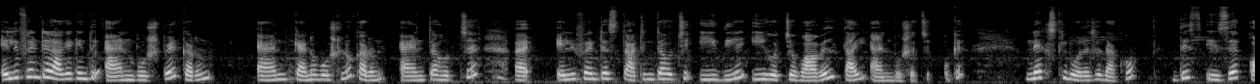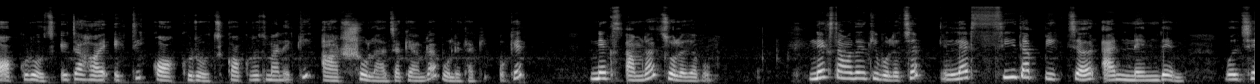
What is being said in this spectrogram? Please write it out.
এলিফেন্টের আগে কিন্তু অ্যান বসবে, কারণ অ্যান কেন বসল? কারণ অ্যানটা হচ্ছে এলিফেন্টের স্টার্টিংটা হচ্ছে ই দিয়ে ই হচ্ছে ভাওয়েল তাই অ্যান বসেছে ওকে নেক্সট কি বলেছে দেখো দিস ইজ এ ককরোচ এটা হয় একটি ককরোচ ককরোচ মানে কি? আরশোলা, যাকে আমরা বলে থাকি ওকে নেক্সট আমরা চলে যাব। নেক্সট আমাদের কি বলেছে? Let's see the picture and name them বলছে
